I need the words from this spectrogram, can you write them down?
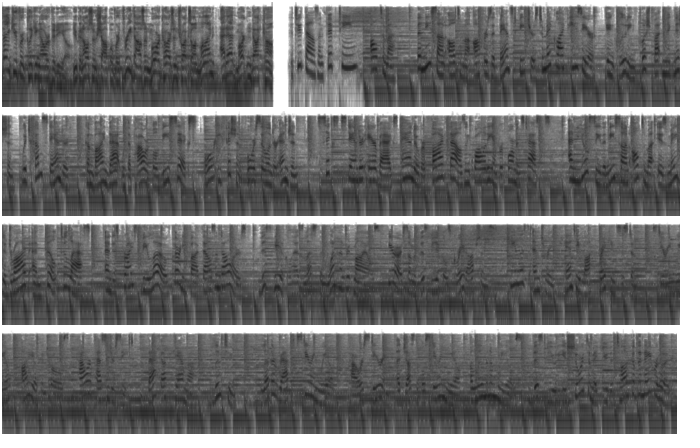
Thank you for clicking our video. You can also shop over 3,000 more cars and trucks online at edmartin.com. The 2015 Altima. The Nissan Altima offers advanced features to make life easier, including push-button ignition, which comes standard. Combine that with a powerful V6 or efficient four-cylinder engine, six standard airbags, and over 5,000 quality and performance tests, and you'll see the Nissan Altima is made to drive and built to last and is priced below $35,000. This vehicle has less than 100 miles. Here are some of this vehicle's great options keyless entry, anti-lock braking system, steering wheel, audio controls, power passenger seat, backup camera, Bluetooth, leather-wrapped steering wheel, power steering, adjustable steering wheel, aluminum wheels. This beauty is sure to make you the talk of the neighborhood.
